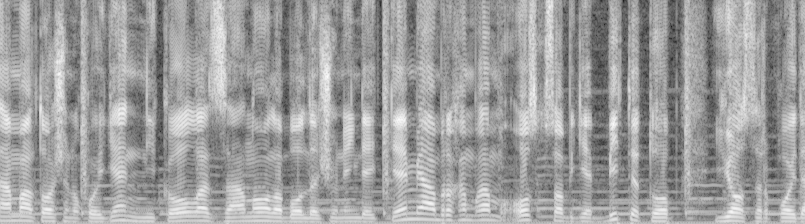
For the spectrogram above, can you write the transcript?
tamal toshini qo'ygan nikola zanola bo'ldi. Shuningdek temi abraham ham o'z hisobiga bitta to'p yozdirib qo'ydi.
